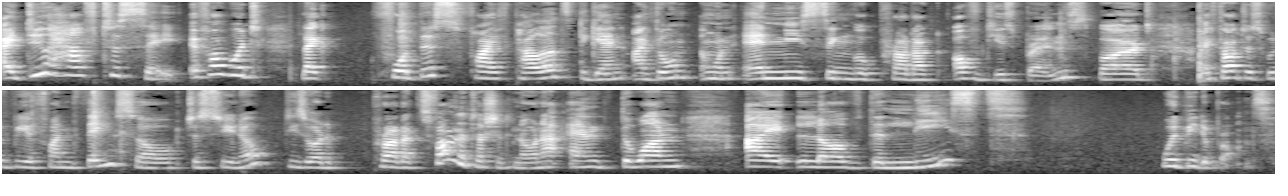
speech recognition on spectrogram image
I do have to say, if I would like for this five palettes, again, I don't own any single product of these brands, but I thought this would be a fun thing. So just so you know, these are the products from Natasha Denona and the one I love the least would be the bronze.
